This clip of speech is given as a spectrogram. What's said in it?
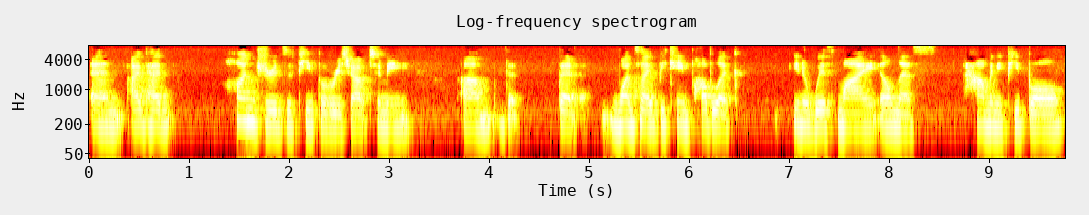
And I've had hundreds of people reach out to me um, that that once I became public, you know, with my illness, how many people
